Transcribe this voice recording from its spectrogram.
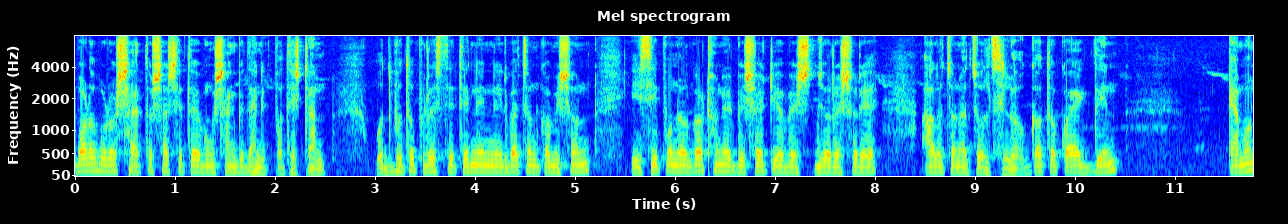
বড় বড় স্বায়ত্তশাসিত এবং সাংবিধানিক প্রতিষ্ঠান। উদ্ভূত পরিস্থিতি নিয়ে নির্বাচন কমিশন ইসি পুনর্গঠনের বিষয়টিও বেশ জোরে সোরে আলোচনা চলছিল। গত কয়েকদিন এমন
